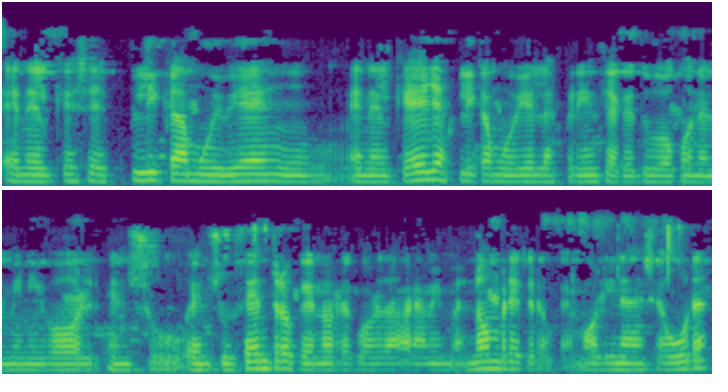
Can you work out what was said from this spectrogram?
en el que se explica muy bien, en el que ella explica muy bien la experiencia que tuvo con el miniball en su, en su centro, que no recuerdo ahora mismo el nombre, creo que Molina de Segura.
